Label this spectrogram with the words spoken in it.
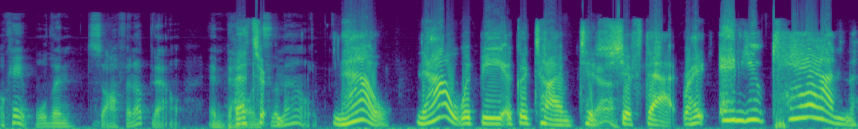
Okay, well, then soften up now and balance That's- them out. now now would be a good time to Yeah. shift that right and you can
